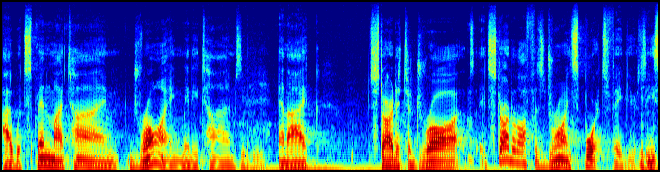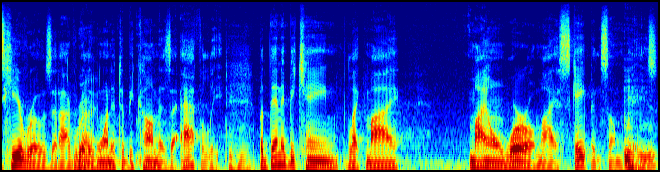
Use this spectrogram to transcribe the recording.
I would spend my time drawing many times, Mm-hmm. and I started to draw. It started off as drawing sports figures, these heroes that I really Mm-hmm. Right. Mm-hmm. wanted to become as an athlete. But then it became like my my own world, my escape in some Mm-hmm. ways.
